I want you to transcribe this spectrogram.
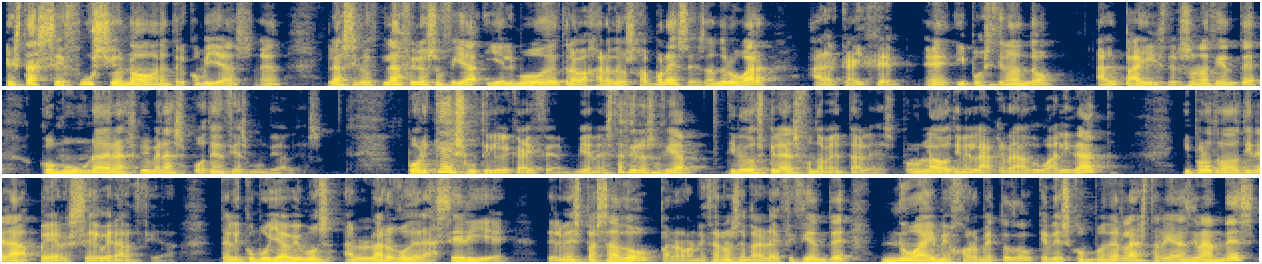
esta se fusionó, entre comillas, ¿eh? la, filosofía y el modo de trabajar de los japoneses, dando lugar al Kaizen ¿eh? y posicionando al país del sol naciente como una de las primeras potencias mundiales. ¿Por qué es útil el Kaizen? Bien, esta filosofía tiene dos pilares fundamentales. Por un lado tiene la gradualidad y por otro lado tiene la perseverancia. Tal y como ya vimos a lo largo de la serie del mes pasado, para organizarnos de manera eficiente, no hay mejor método que descomponer las tareas grandes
